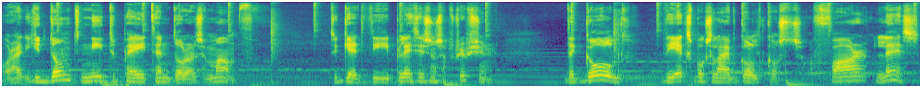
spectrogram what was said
Alright, you don't need to pay $10 a month to get the PlayStation subscription. The gold the Xbox Live Gold costs far less.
